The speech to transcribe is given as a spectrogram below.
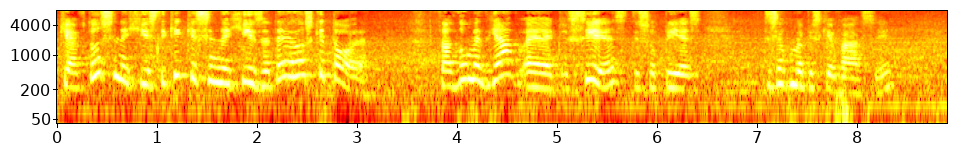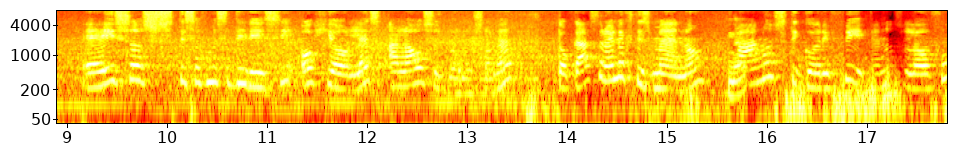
Και αυτό συνεχίστηκε και συνεχίζεται έως και τώρα. Θα δούμε διά, ε, εκκλησίες τις οποίες τις έχουμε επισκευάσει, ε, ίσως τις έχουμε συντηρήσει, όχι όλες, αλλά όσες μπορούσαμε. Το κάστρο είναι χτισμένο ναι. πάνω στην κορυφή ενός λόφου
